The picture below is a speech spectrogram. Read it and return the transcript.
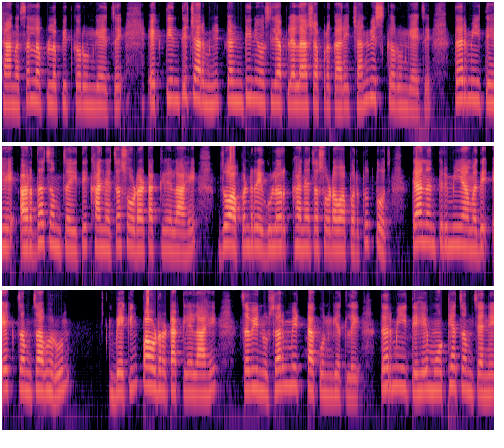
छान असं लपलपीत करून घ्यायचं आहे एक तीन ते चार मिनिट कंटिन्युअसली आपल्याला अशा प्रकारे छान विस्क करून घ्यायचे तर मी इथे हे अर्धा चमचा इथे खाण्याचा सोडा टाकलेला आहे. जो आपण रेग्युलर खाण्याचा सोडा वापरतो तोच. त्यानंतर मी यामध्ये एक चमचा भरून बेकिंग पावडर टाकलेला आहे. चवीनुसार मीठ टाकून घेतले. तर मी इथे हे मोठ्या चमच्याने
